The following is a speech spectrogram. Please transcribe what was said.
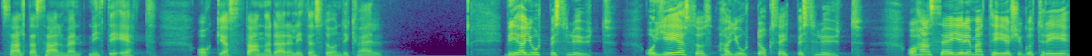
Salta salmen 91. Och jag stannar där en liten stund ikväll. Vi har gjort beslut och Jesus har gjort också ett beslut. Och han säger i Matteus 23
